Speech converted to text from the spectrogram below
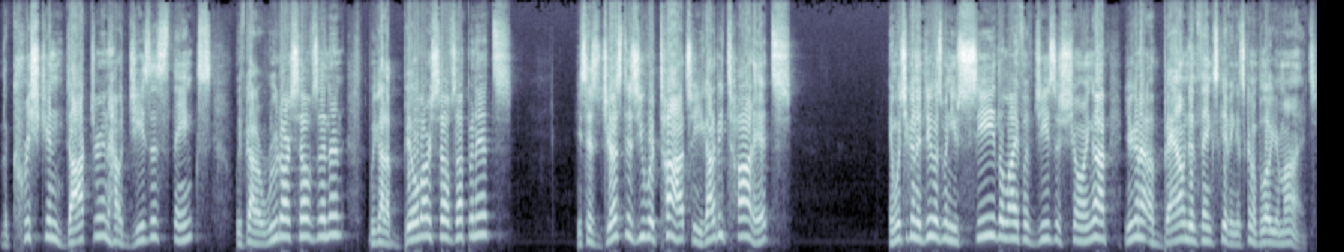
the Christian doctrine, how Jesus thinks. We've got to root ourselves in it, we've got to build ourselves up in it. He says, just as you were taught, so you got to be taught it and what you're going to do is when you see the life of Jesus showing up, you're going to abound in thanksgiving. It's going to blow your mind.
